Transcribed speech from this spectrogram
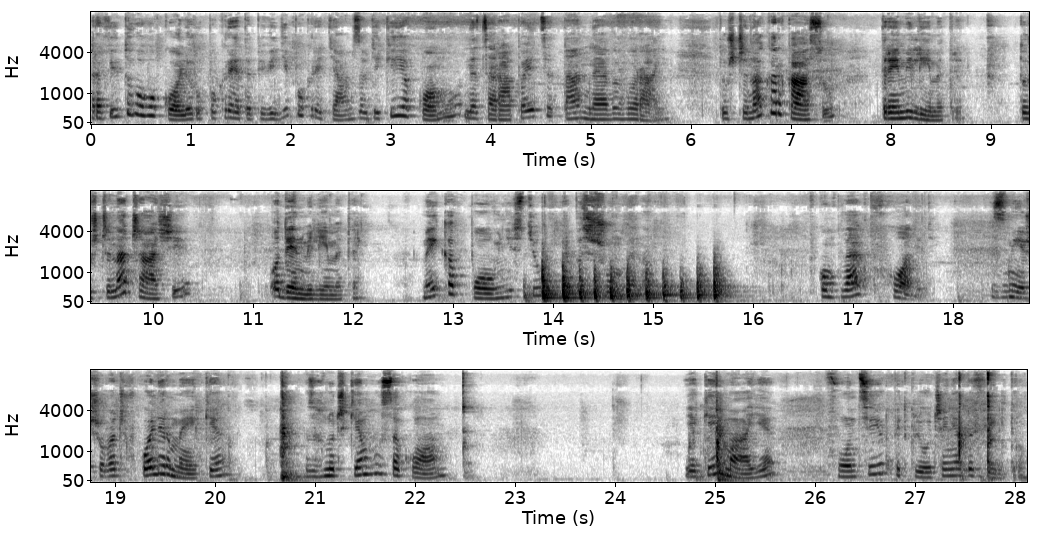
графітового кольору, покрита PVD покриттям, завдяки якому не царапається та не вигорає. Товщина каркасу 3 мм. Товщина чаші 1 мм. Мийка повністю безшумлена. В комплект входить змішувач в колір мийки з гнучким гусаком, який має функцію підключення до фільтру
